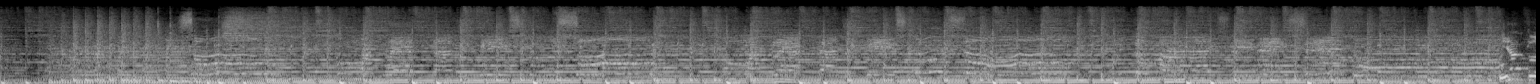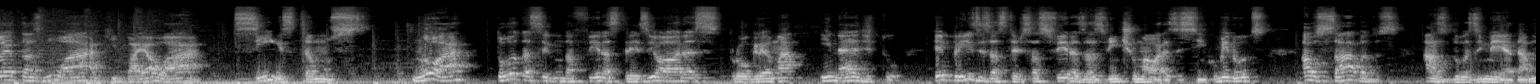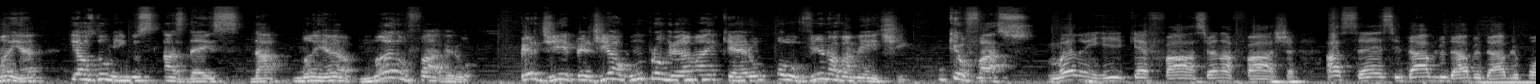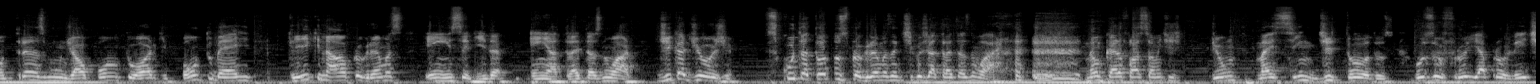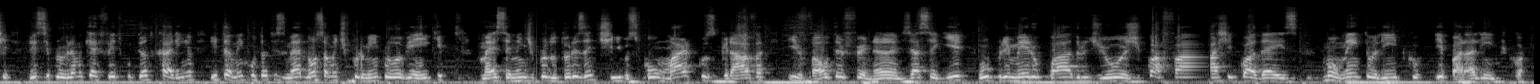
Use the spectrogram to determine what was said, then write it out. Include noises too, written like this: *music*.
E Atletas no Ar, que vai ao ar. Sim, estamos no ar toda segunda-feira às 13 horas, programa inédito reprises às terças-feiras às 21 horas e 5 minutos, aos sábados às duas e meia da manhã e aos domingos às 10 da manhã. Mano Fávero, perdi, perdi algum programa e quero ouvir novamente. O que eu faço? Mano Henrique, é fácil, é na faixa. Acesse www.transmundial.org.br, clique na aba Programas e em seguida em Atletas no Ar. Dica de hoje: escuta todos os programas antigos de Atletas no Ar. *laughs* Não quero falar somente de um, mas sim de todos. Usufrui e aproveite desse programa que é feito com tanto carinho e também com tanto esmero, não somente por mim, por Lovi Henrique, mas também de produtores antigos, com Marcos Grava e Walter Fernandes. A seguir, o primeiro quadro de hoje, com a faixa e com a 10, Momento Olímpico e Paralímpico.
